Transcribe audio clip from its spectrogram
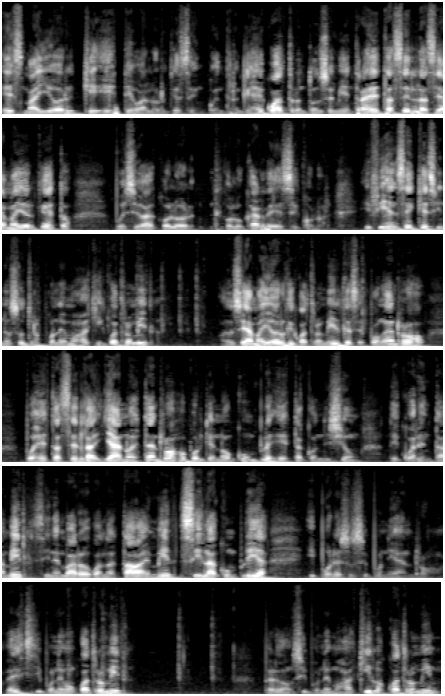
es mayor que este valor que se encuentra en que es 4 entonces mientras esta celda sea mayor que esto pues se va a color, colocar de ese color. Y fíjense que si nosotros ponemos aquí 4000 cuando sea mayor que 4000 que se ponga en rojo pues esta celda ya no está en rojo porque no cumple esta condición de 40.000. Sin embargo, cuando estaba en 1000 sí la cumplía y por eso se ponía en rojo. Si ponemos 4000, perdón, si ponemos aquí los 4000,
